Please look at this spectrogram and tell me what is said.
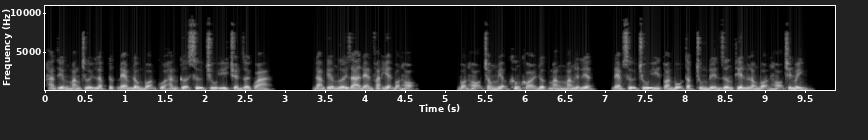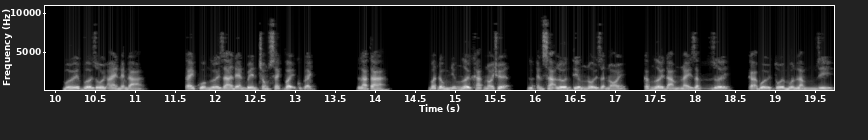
hắn tiếng mắng chửi lập tức đem đồng bọn của hắn cửa sự chú ý chuyển rời qua. Đám kia người da đen phát hiện bọn họ. Bọn họ trong miệng không khỏi được mắng mắng liệt liệt, đem sự chú ý toàn bộ tập trung đến dương thiên long bọn họ trên mình mới vừa rồi ai ném đá? Tay của người da đen bên trong sách vậy cục gạch. Là ta. Bất đồng những người khác nói chuyện lần xạ lớn tiếng nổi giận nói, các người đám này rắc dưới cả buổi tối muốn làm gì?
